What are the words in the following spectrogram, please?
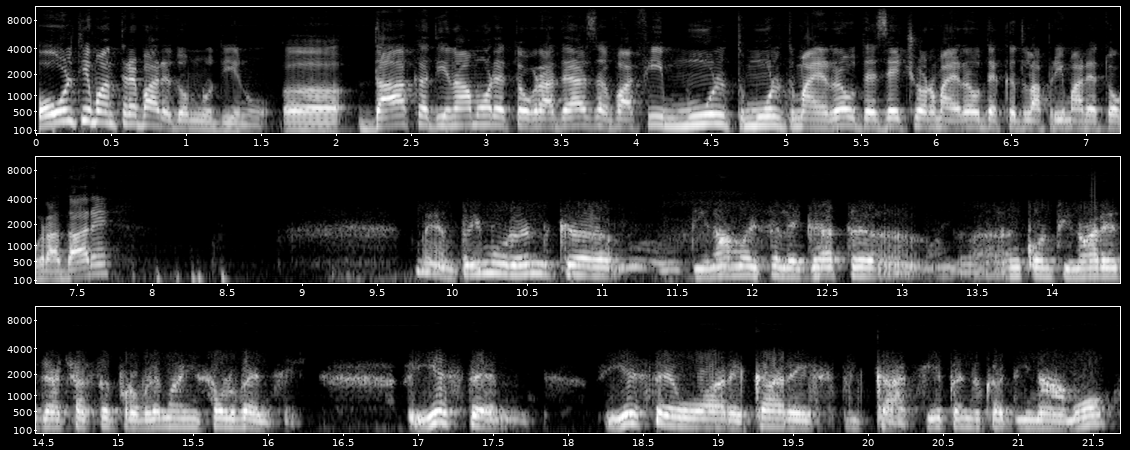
O ultimă întrebare, domnul Dinu. Uh, dacă Dinamo retrogradează, va fi mult, mult mai rău, de 10 ori mai rău decât la prima retrogradare? În primul rând că Dinamo este legată în continuare de această problemă a insolvenței. Este, este o oarecare explicație pentru că Dinamo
